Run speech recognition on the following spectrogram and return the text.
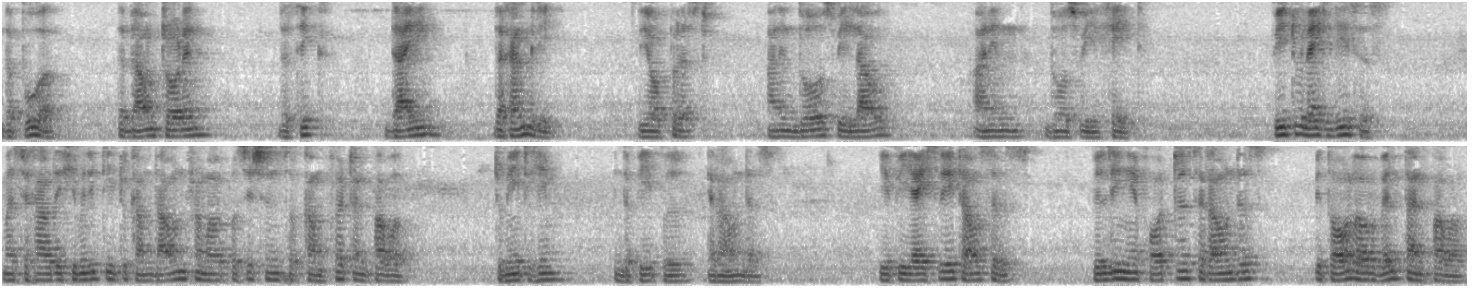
the poor, the downtrodden, the sick, dying, the hungry, the oppressed, and in those we love and in those we hate. We too, like Jesus, must have the humility to come down from our positions of comfort and power to meet Him in the people around us. If we isolate ourselves, building a fortress around us with all our wealth and power,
